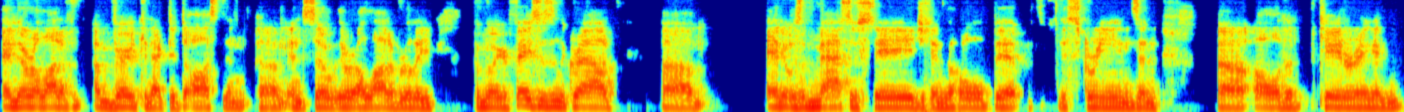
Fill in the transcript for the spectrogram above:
and there were a lot of i'm very connected to austin um, and so there were a lot of really familiar faces in the crowd um, and it was a massive stage and the whole bit the screens and uh, all the catering and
